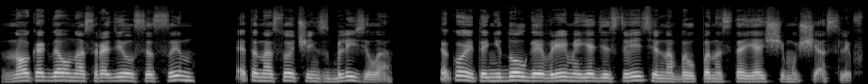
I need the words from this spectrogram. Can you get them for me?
но когда у нас родился сын, это нас очень сблизило. Какое-то недолгое время я действительно был по-настоящему счастлив.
